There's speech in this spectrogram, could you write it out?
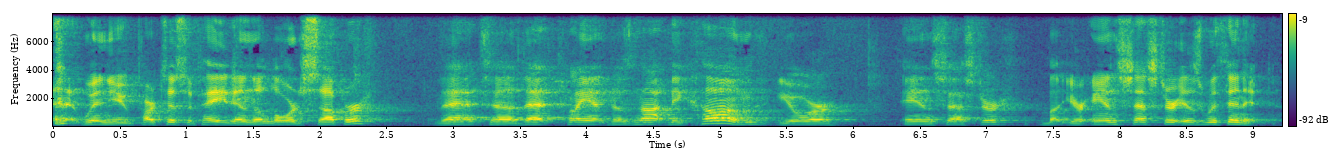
when you participate in the Lord's Supper, that uh, that plant does not become your ancestor, but your ancestor is within it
